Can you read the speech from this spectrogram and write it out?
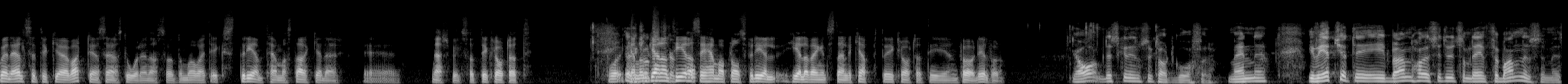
generellt sett tycker jag det har varit det de senaste åren. Alltså, de har varit extremt hemmastarka där, eh, Nashville. Så det är klart att och kan de garantera sig hemmaplansfördel hela vägen till Stanley Cup, då är det klart att det är en fördel för dem. Ja, det ska de såklart gå för. Men eh, vi vet ju att det ibland har det sett ut som det är en förbannelse med,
